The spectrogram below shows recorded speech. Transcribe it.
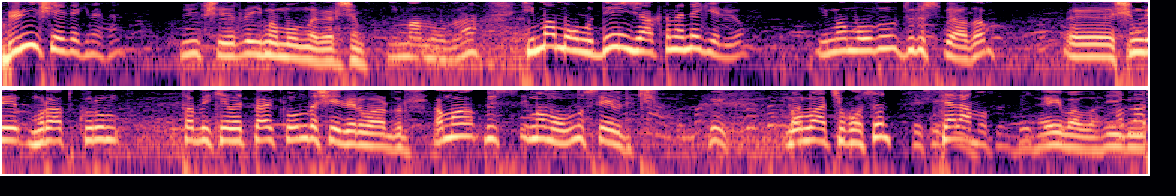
Büyükşehir'de kim efendim? Büyükşehir'de İmamoğlu'na vereceğim. İmamoğlu'na. İmamoğlu deyince aklına ne geliyor? İmamoğlu dürüst bir adam. Ee, şimdi Murat Kurum tabii ki evet belki onun da şeyleri vardır. Ama biz İmamoğlu'nu sevdik. Peki. Yolu açık olsun. Selam olsun. Teşekkür Eyvallah. iyi günler.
